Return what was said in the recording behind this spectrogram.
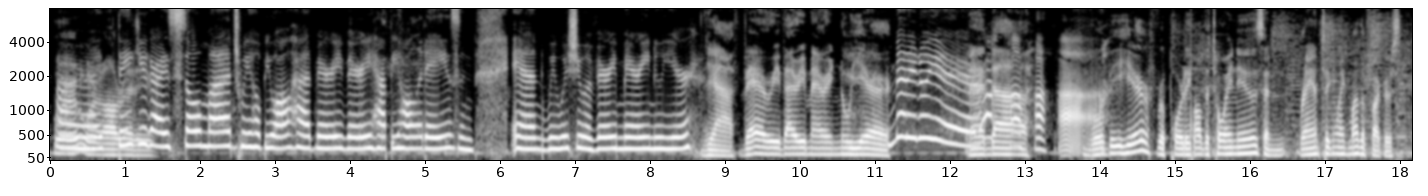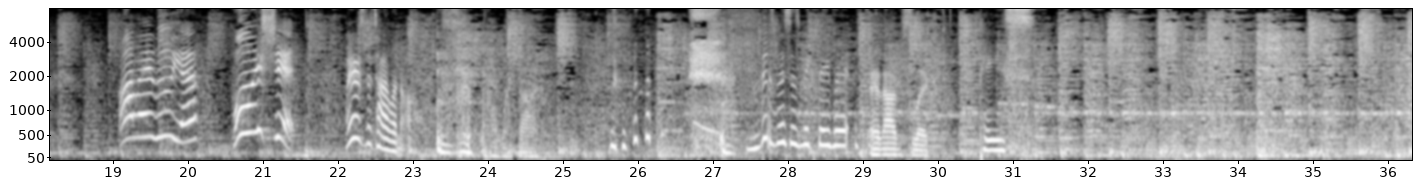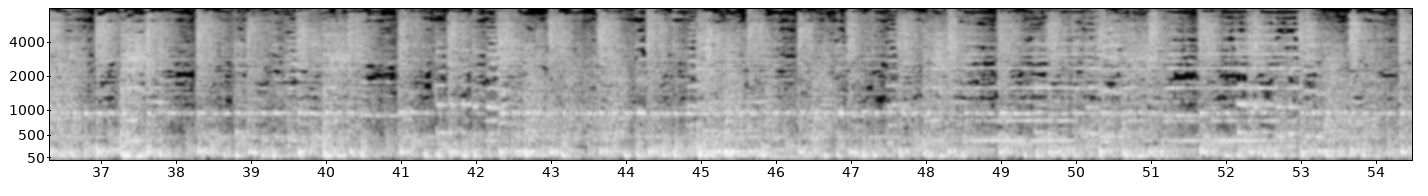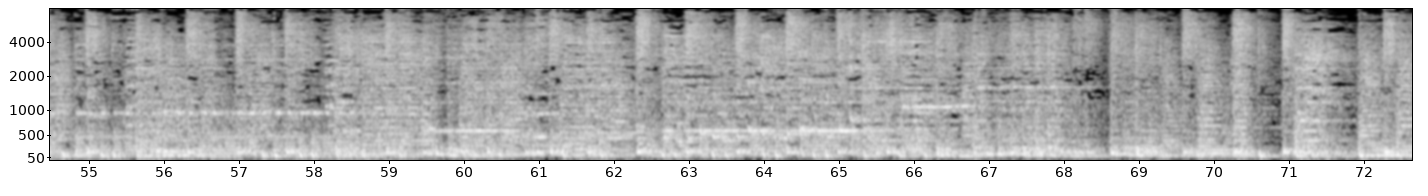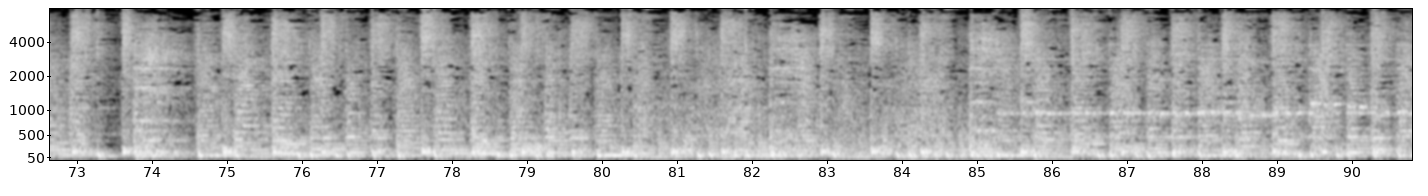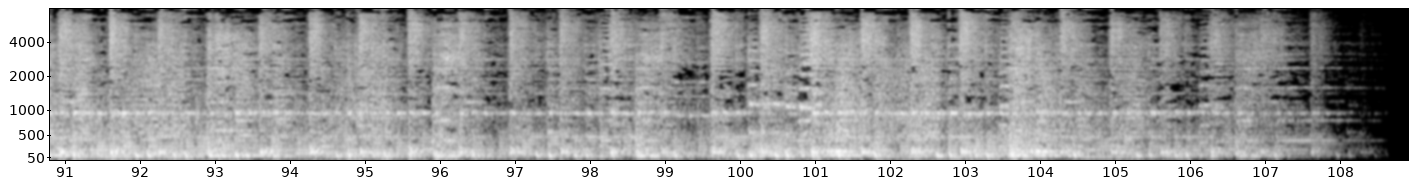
we're, All we're Thank you guys so much. We hope you all had very, very happy holidays and and we wish you a very merry new year. Yeah, very, very Merry New Year. Merry New Year! And uh, Ha, ha, ha. we'll be here reporting all the toy news and ranting like motherfuckers. Hallelujah! Holy shit! Where's the Tylenol? Oh my god. This is Mrs. McFavorite. And I'm slick. Peace.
